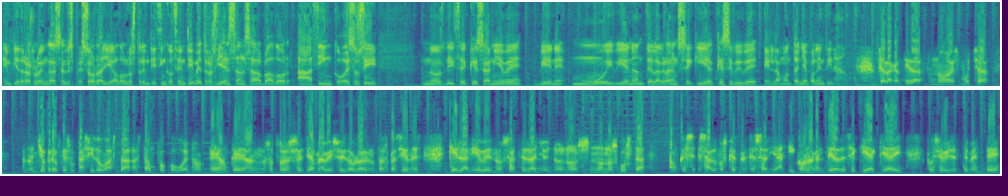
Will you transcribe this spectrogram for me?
En Piedras Luengas el espesor ha llegado a los 35 centímetros y en San Salvador a 5. Eso sí, nos dice que esa nieve viene muy bien ante la gran sequía que se vive en la montaña palentina. O sea, la cantidad no es mucha, yo creo que ha sido hasta hasta un poco bueno, ¿eh? aunque a nosotros ya me habéis oído hablar en otras ocasiones que la nieve nos hace daño y no nos, no nos gusta, aunque sabemos que es necesaria. Y con la cantidad de sequía que hay, pues evidentemente,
